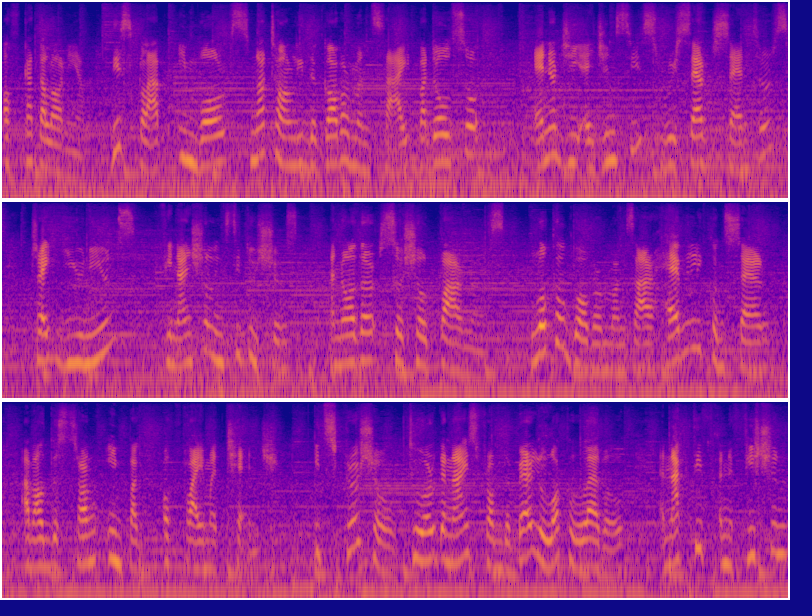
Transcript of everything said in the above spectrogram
of Catalonia. This club involves not only the government side but also energy agencies, research centers, trade unions, financial institutions and other social partners local governments are heavily concerned about the strong impact of climate change. It's crucial to organize from the very local level an active and efficient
